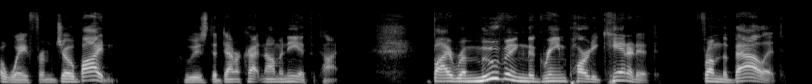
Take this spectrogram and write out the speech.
away from Joe Biden, who is the Democrat nominee at the time. By removing the Green Party candidate from the ballot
